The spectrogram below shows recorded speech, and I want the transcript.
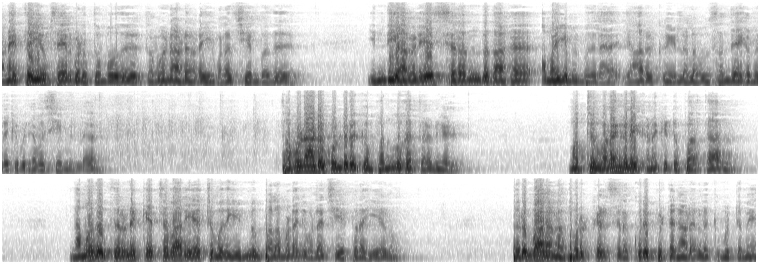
அனைத்தையும் செயல்படுத்தும் போது தமிழ்நாடு அடையும் வளர்ச்சி என்பது இந்தியாவிலேயே சிறந்ததாக அமையும் என்பதில் யாருக்கும் எல்லளவும் சந்தேகம் இருக்க வேண்டிய அவசியம் இல்லை தமிழ்நாடு கொண்டிருக்கும் பன்முகத்திறன்கள் மற்றும் வளங்களை கணக்கிட்டு பார்த்தால் நமது திறனுக்கேற்றவாறு ஏற்றுமதி இன்னும் பல மடங்கு வளர்ச்சியை பெற இயலும். பெரும்பாலான பொருட்கள் சில குறிப்பிட்ட நாடுகளுக்கு மட்டுமே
